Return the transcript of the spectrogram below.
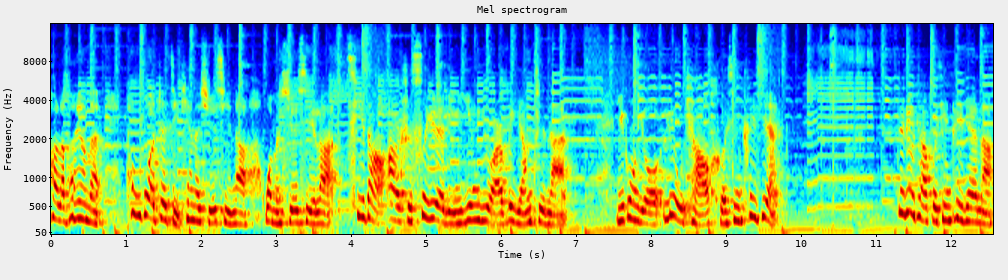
好了，朋友们，通过这几天的学习呢，我们学习了七到二十四月龄婴幼儿喂养指南，一共有六条核心推荐。这六条核心推荐呢，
